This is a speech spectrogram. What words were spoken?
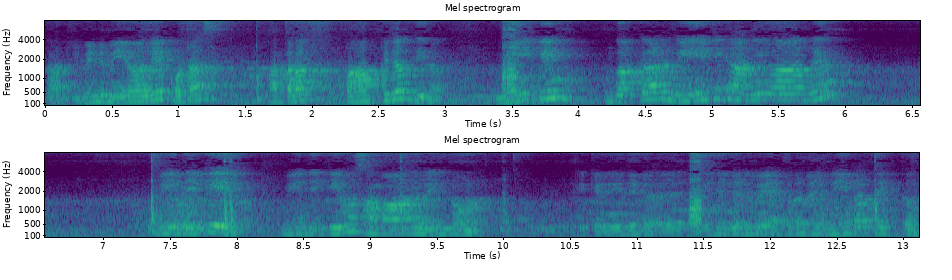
country මෙන්න මේ වගේ කොටස් හතරක් පහක් විතර තියෙනවා. මේකෙන් හුඟක් කරලා මේ ටික අනිවාර්යෙන් මේ දෙකේ මේ දෙකේම සමාන වෙන්න ඕන. ඒ කියන්නේ මේ දෙක මේ දෙක නෙමෙයි අතන මෙන්න මේකත් එක්කම.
